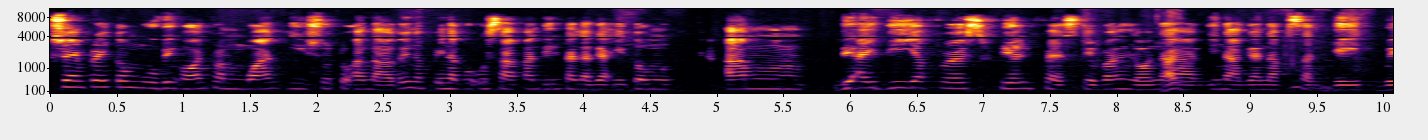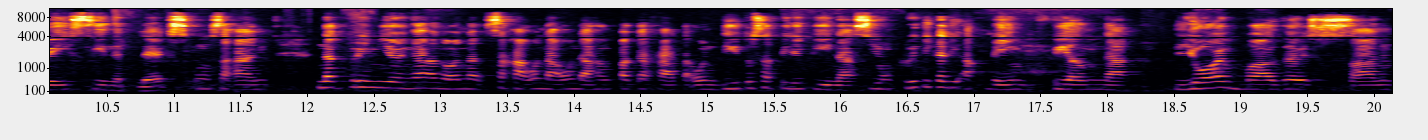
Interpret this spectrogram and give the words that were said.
Siyempre itong moving on from one issue to another, na pinag-uusapan din talaga itong um, The Idea First Film Festival no, na ginaganap sa Gateway Cineplex kung saan nag-premiere nga ano, na, sa kauna-unahang pagkakataon dito sa Pilipinas yung critically acclaimed film na Your Mother's Son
